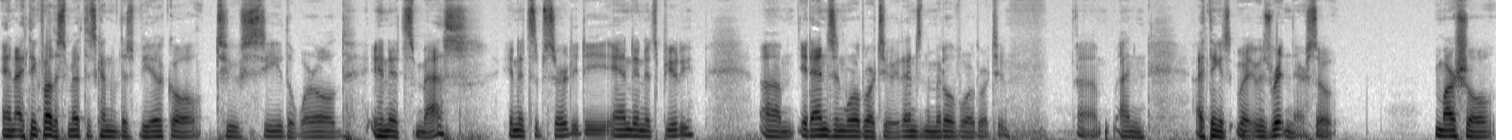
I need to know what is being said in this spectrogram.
and I think Father Smith is kind of this vehicle to see the world in its mess, in its absurdity, and in its beauty. Um, it ends in World War II. It ends in the middle of World War II. Um, and I think it's, it was written there. So Marshall,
